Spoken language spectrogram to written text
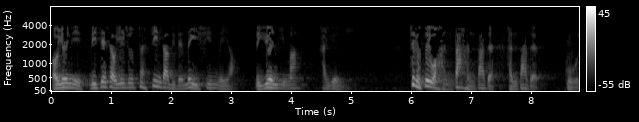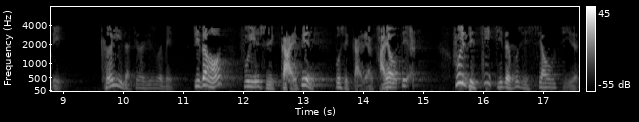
我愿意，你接受耶稣再进到你的内心没有？你愿意吗？他愿意，这个对我很大很大的很大的鼓励，可以的。现在就是没记得哦，福音是改变，不是改良。还有第二，福音是积极的，不是消极的。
